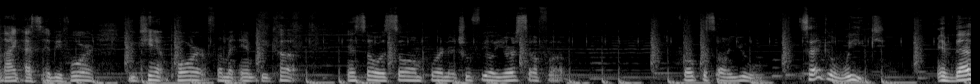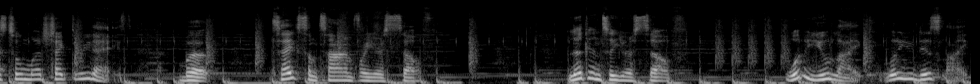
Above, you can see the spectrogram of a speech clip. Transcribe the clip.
like I said before, you can't pour from an empty cup. And so it's so important that you fill yourself up. Focus on you. Take a week. If that's too much, take three days. But take some time for yourself. Look into yourself. What do you like? What do you dislike?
